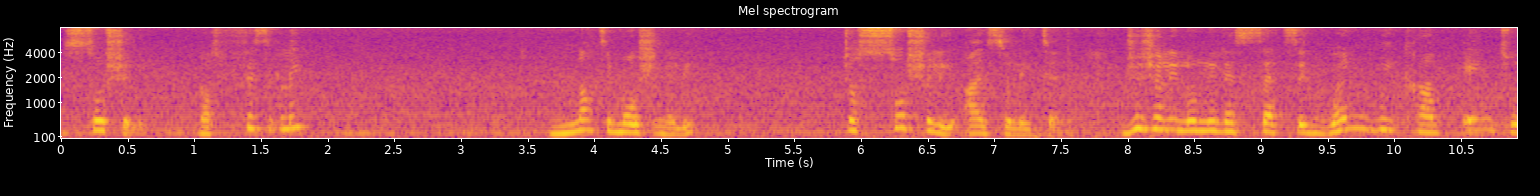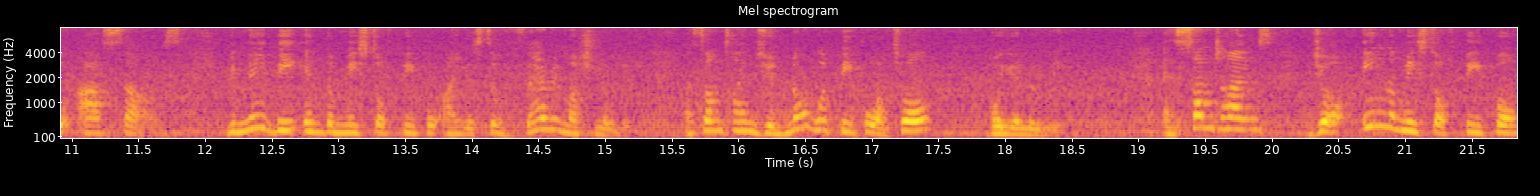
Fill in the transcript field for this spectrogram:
socially not physically not emotionally just socially isolated. Usually, loneliness sets in when we come into ourselves. You may be in the midst of people and you're still very much lonely. And sometimes you're not with people at all, but you're lonely. And sometimes you're in the midst of people,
